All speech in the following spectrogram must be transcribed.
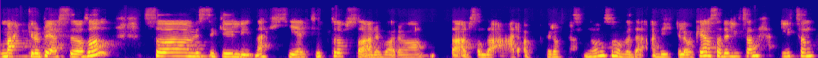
Mac-er og PC-er og sånn. Så hvis ikke lyden er helt tipp topp, så er det bare det er sånn det er akkurat nå. Så håper jeg det er likevel ok. Så er det litt sånn, litt sånn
